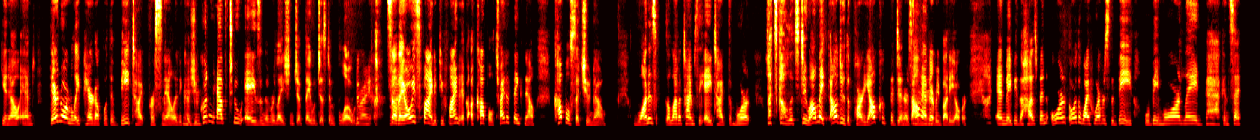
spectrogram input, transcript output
you know, and they're normally paired up with a B type personality because Mm-hmm. you couldn't have two A's in a relationship. They would just implode. Right. So right. they always find if you find a couple, try to think now, couples that you know. One is a lot of times the A type, the more let's go, let's do. I'll make I'll do the party. I'll cook the dinners. I'll have Mhm. everybody over. And maybe the husband or or the wife, whoever's the B, will be more laid back and say,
